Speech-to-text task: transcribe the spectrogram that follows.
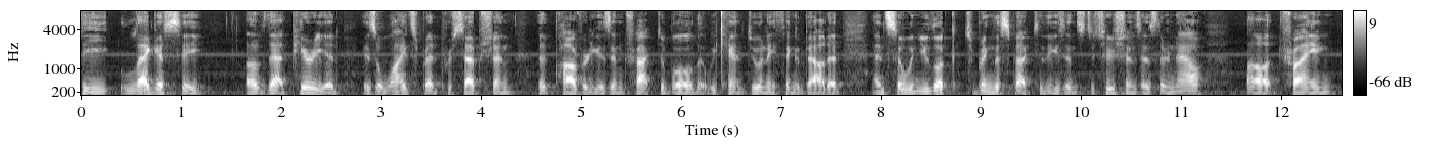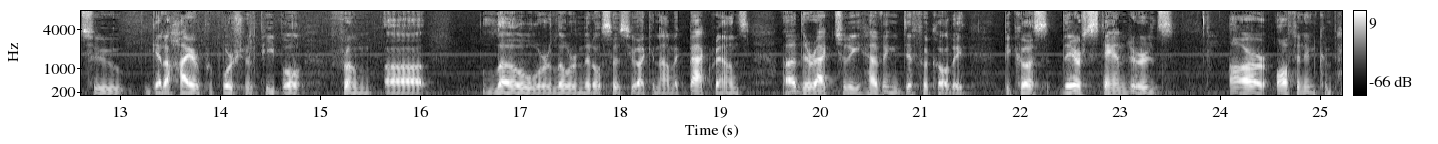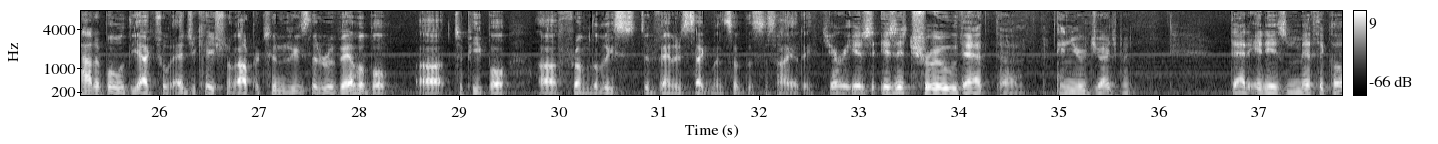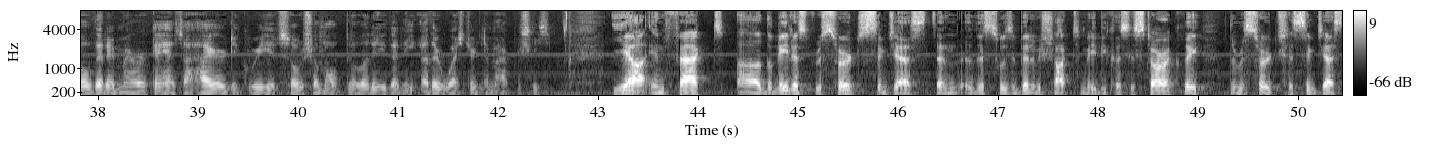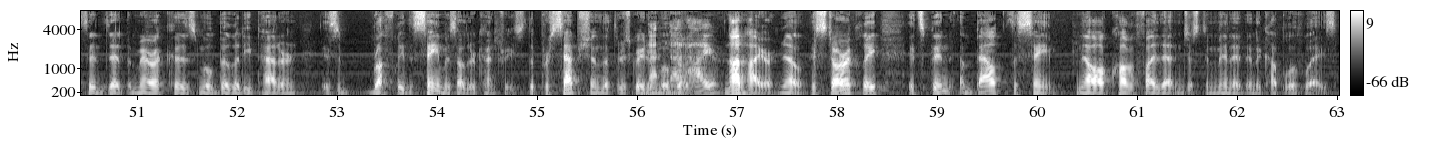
the legacy of that period is a widespread perception that poverty is intractable, that we can't do anything about it. And so when you look to bring this back to these institutions, as they're now uh, trying to get a higher proportion of people from uh, low or lower middle socioeconomic backgrounds, uh, they're actually having difficulty because their standards are often incompatible with the actual educational opportunities that are available uh, to people uh, from the least advantaged segments of the society. Jerry, is, is it true that, uh, in your judgment, that it is mythical that America has a higher degree of social mobility than the other Western democracies? Yeah, in fact, uh, the latest research suggests, and this was a bit of a shock to me because historically the research has suggested that America's mobility pattern is roughly the same as other countries. The perception that there's greater Not- not mobility. higher? Not higher, no. Historically, it's been about the same. Now, I'll qualify that in just a minute in a couple of ways.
